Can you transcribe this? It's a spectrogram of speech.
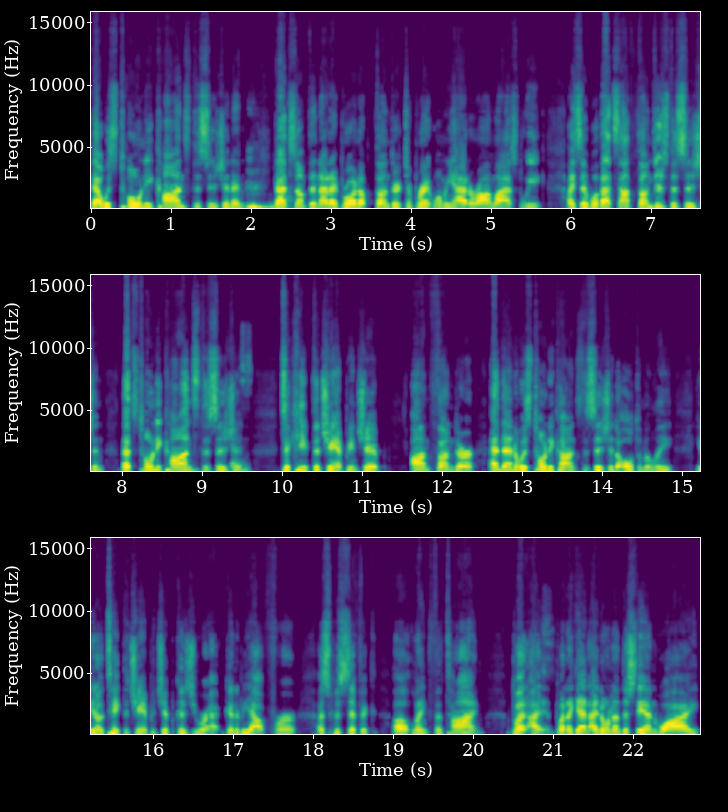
That was Tony Khan's decision. And that's something that I brought up Thunder to Britt when we had her on last week. I said, well, that's not Thunder's decision. That's Tony Khan's decision Yes. to keep the championship on Thunder. And then it was Tony Khan's decision to ultimately, you know, take the championship because you were going to be out for a specific uh, length of time. But I, but again, I don't understand why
